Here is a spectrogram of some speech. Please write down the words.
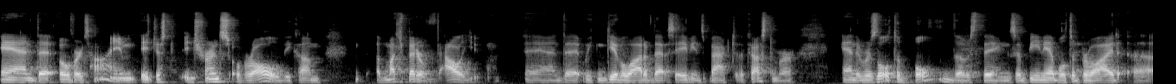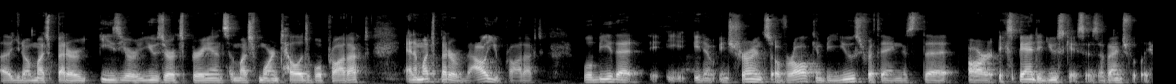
and that over time, it just insurance overall will become a much better value, and that we can give a lot of that savings back to the customer. And the result of both of those things, of being able to provide, uh, you know, a much better, easier user experience, a much more intelligible product, and a much better value product, will be that you know insurance overall can be used for things that are expanded use cases eventually.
